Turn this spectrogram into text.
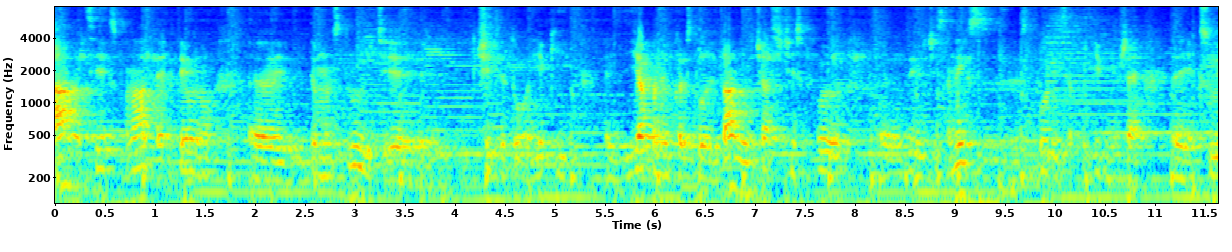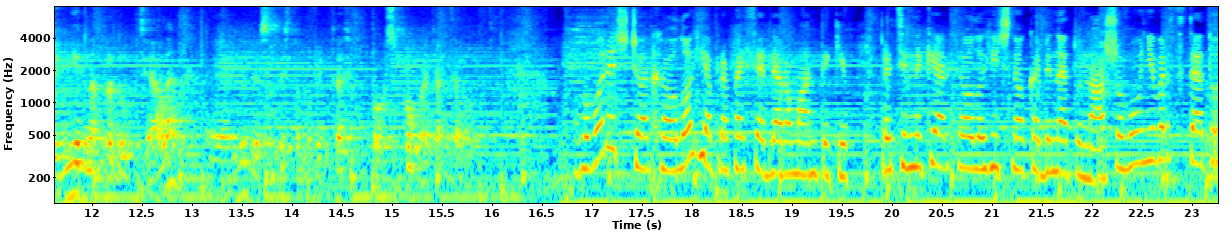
а ці експонати активно е, демонструють е, чи для того, які, е, як вони використовують даний час, чи дивлячись на них, с- створюється подібні вже як сувенірна продукція, але люди особисто можуть спробувати, як це робити. Говорять, що археологія професія для романтиків. Працівники археологічного кабінету нашого університету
